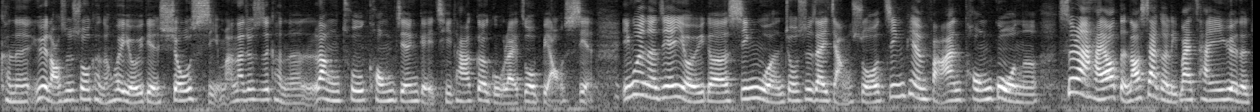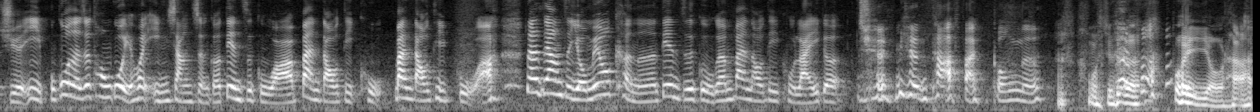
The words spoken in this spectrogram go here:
可能，因为老师说可能会有一点休息嘛，那就是可能让出空间给其他个股来做表现。因为呢，今天有一个新闻就是在讲说，晶片法案通过呢，虽然还要等到下个礼拜参议院的决议，不过呢，这通过也会影响整个电子股啊、半导体股、半导体股啊。那这样子有没有可能呢？电子股跟半导体股来一个全面大反攻？我觉得会有啦，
